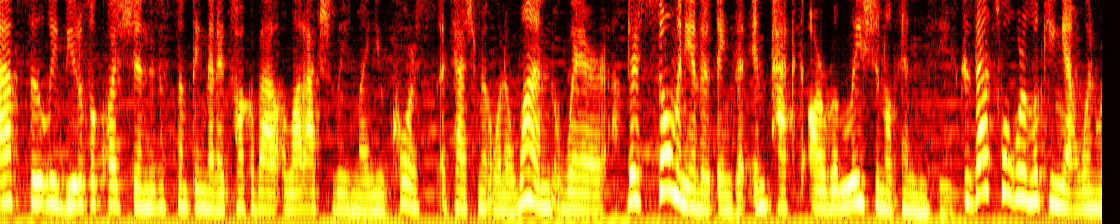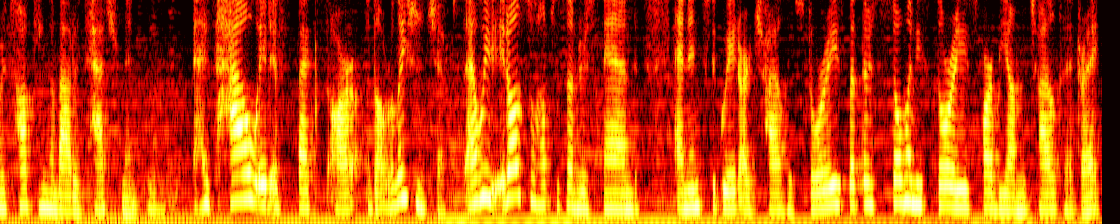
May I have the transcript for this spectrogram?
Absolutely beautiful question. This is something that I talk about a lot actually in my new course, Attachment 101, where there's so many other things that impact our relational tendencies, because that's what we're looking at when we're talking about attachment is how it affects our adult relationships. And we it also helps us understand and integrate our childhood stories, but there's so many stories far beyond the childhood, right?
